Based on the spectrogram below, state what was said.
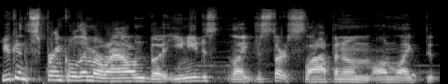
you can sprinkle them around, but you need to like just start slapping them on like b-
